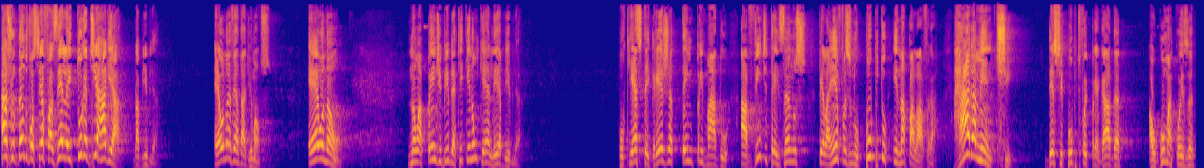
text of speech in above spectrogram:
ajudando você a fazer leitura diária da Bíblia. É ou não é verdade, irmãos? É ou não? Não aprende Bíblia aqui quem não quer ler a Bíblia. Porque esta igreja tem primado há 23 anos pela ênfase no púlpito e na palavra. Raramente desse púlpito foi pregada alguma coisa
